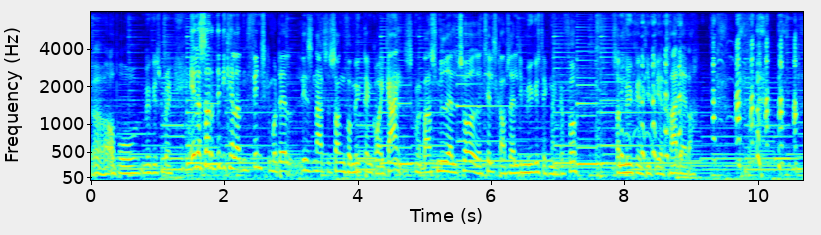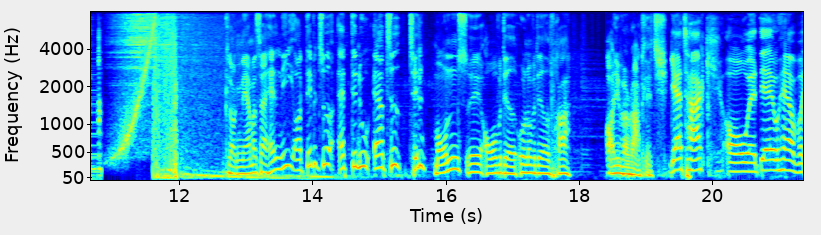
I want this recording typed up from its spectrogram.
at, at bruge myggespray. Ellers så er der det, de kalder den finske model. Lige så snart sæsonen for myg den går i gang, så skal man bare smide alt tøjet og tilskrabe sig alle de myggestik, man kan få. Så myggene de bliver trætte af dig. Klokken nærmer sig halv ni, og det betyder, at det nu er tid til morgens øh, overvurderet, undervurderet fra Oliver Routledge. Ja tak, og øh, det er jo her, hvor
